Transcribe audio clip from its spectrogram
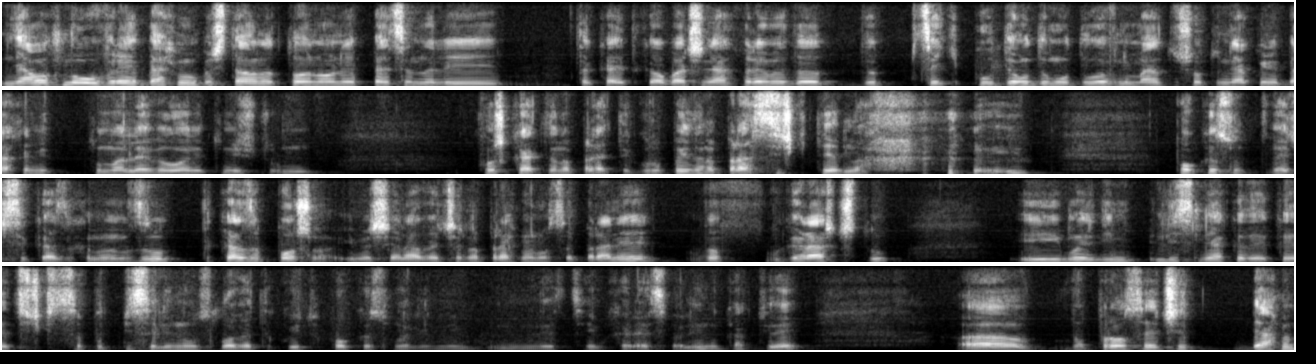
нямах много време, бяхме обещали на той на ония песен, нали, така и така, обаче нямах време да, да всеки по-отделно да му отдава вниманието, защото някои не бяха нито на левела, нито нищо. Какво ще кажете да направите група и да направят всичките една? и по-късно вече се казаха, но така започна. Имаше една вечер, направихме едно събрание в гаражчето и има един лист някъде, където всички са подписали на условията, които по-късно нали, не, са им харесвали, но както и да е. Въпросът е, че бяхме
